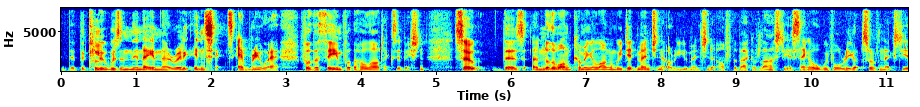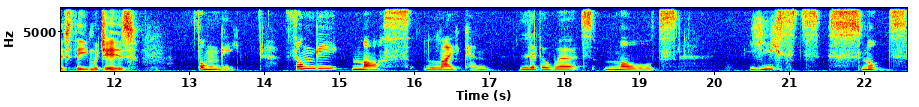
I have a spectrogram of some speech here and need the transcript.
the, the clue was in the name there. Really, insects everywhere for the theme for the whole art exhibition. So there's another one coming along, and we did mention it, or you mentioned it off the back of last year, saying, "Oh, we've already got sort of next year's theme, which is fungi, fungi, moss, lichen, liverworts, moulds, yeasts, smuts,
